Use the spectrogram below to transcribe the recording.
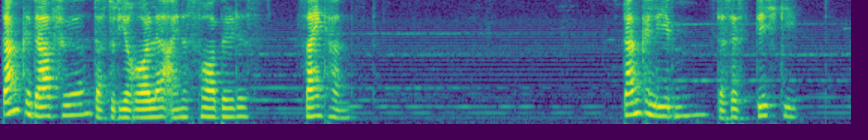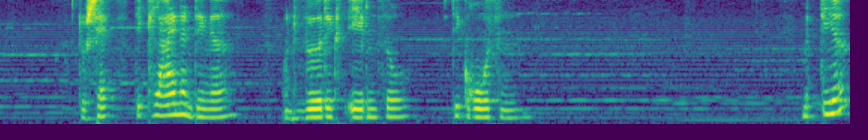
Danke dafür, dass du die Rolle eines Vorbildes sein kannst. Danke, Leben, dass es dich gibt. Du schätzt die kleinen Dinge und würdigst ebenso die großen. Mit dir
